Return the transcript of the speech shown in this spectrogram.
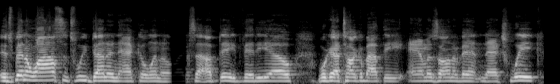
It's been a while since we've done an Echo and Alexa update video. We're going to talk about the Amazon event next week,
